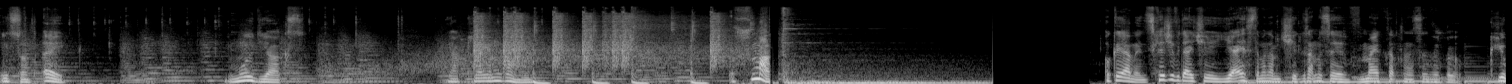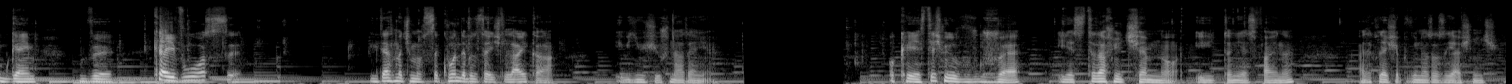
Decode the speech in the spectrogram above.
Idź stąd, ej! Mój diaks! Jak ja ją gonię? Szmat! Okej, a więc hejcie, witajcie, ja jestem Adam, dzisiaj gramy sobie w Minecraft na serwerze Cube Game w Cave Włosy. I teraz macie sekundę, by zostawić lajka i widzimy się już na arenie. Okej, jesteśmy już w grze i jest strasznie ciemno i to nie jest fajne, ale tyle się powinno rozjaśnić.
